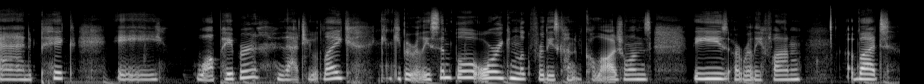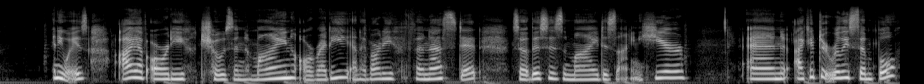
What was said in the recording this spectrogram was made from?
and pick a wallpaper that you like. You can keep it really simple or you can look for these kind of collage ones. These are really fun. But anyways, I have already chosen mine already and I've already finessed it. So this is my design here. And I kept it really simple.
